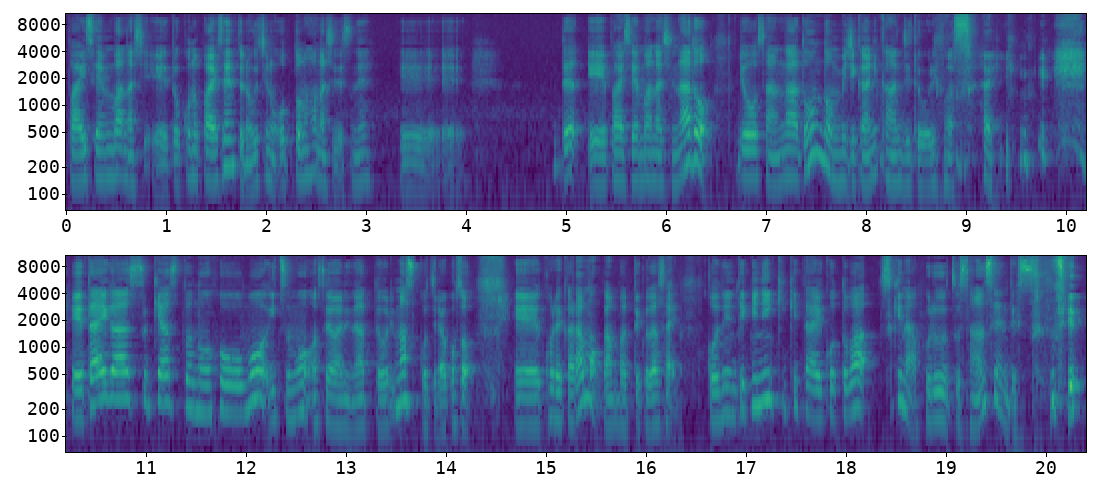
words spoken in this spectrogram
パイセン話、えーと、このパイセンっていうのはうちの夫の話ですね。えーで、えー、パイセン話など、りょうさんがどんどん身近に感じております。はい。えー、タイガースキャストの方もいつもお世話になっております。こちらこそ。えー、これからも頑張ってください。個人的に聞きたいことは、好きなフルーツ3選です。絶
